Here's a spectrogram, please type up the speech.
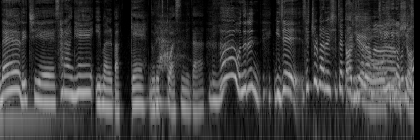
네, 리치의 사랑해 이 말밖에 노래 야. 듣고 왔습니다. 네. 아, 오늘은 이제 새 출발을 시작한 두 딱이에요, 사람아. 제이리가 씨한테.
